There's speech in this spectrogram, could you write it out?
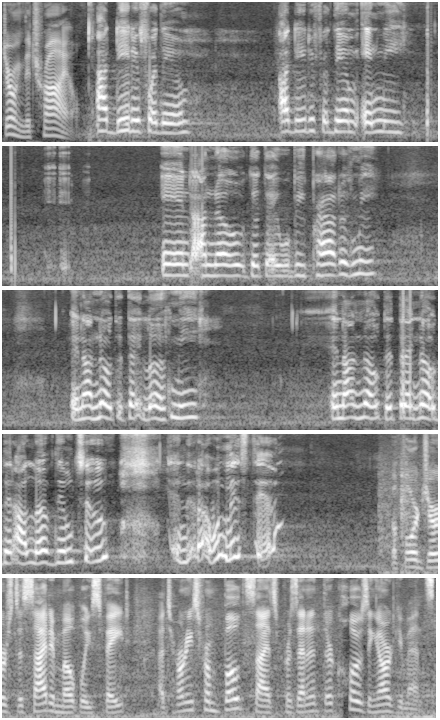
during the trial. I did it for them. I did it for them and me. And I know that they will be proud of me. And I know that they love me. And I know that they know that I love them too and that I will miss them. Before jurors decided Mobley's fate, attorneys from both sides presented their closing arguments.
